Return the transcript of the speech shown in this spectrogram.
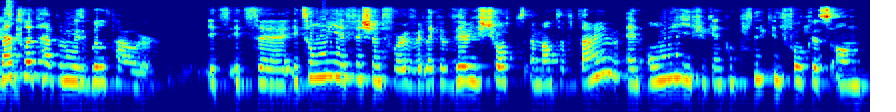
that's what happened with willpower. It's it's uh, it's only efficient for a, like a very short amount of time and only if you can completely focus on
